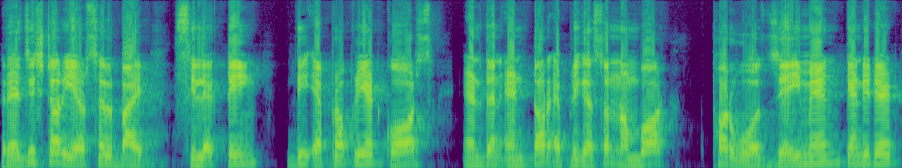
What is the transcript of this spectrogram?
register yourself by selecting the appropriate course and then enter application number for was JE main candidate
